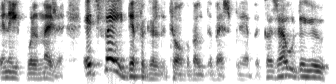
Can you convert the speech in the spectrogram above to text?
in equal measure. It's very difficult to talk about the best player because how do you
